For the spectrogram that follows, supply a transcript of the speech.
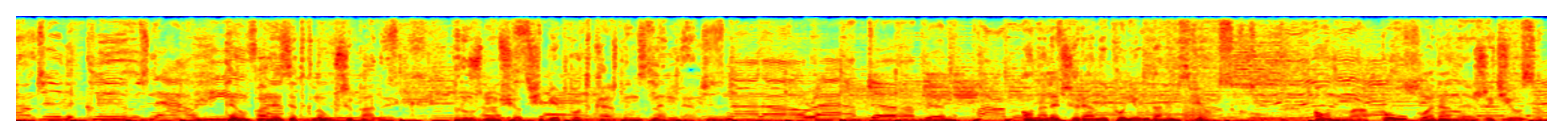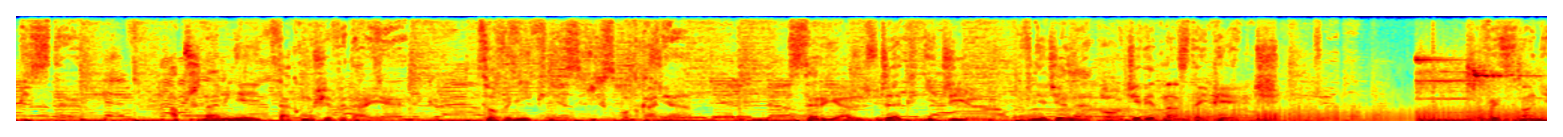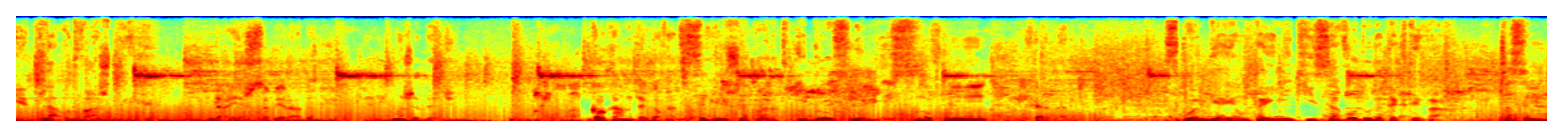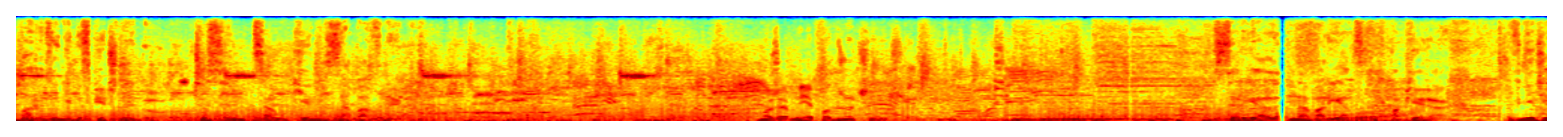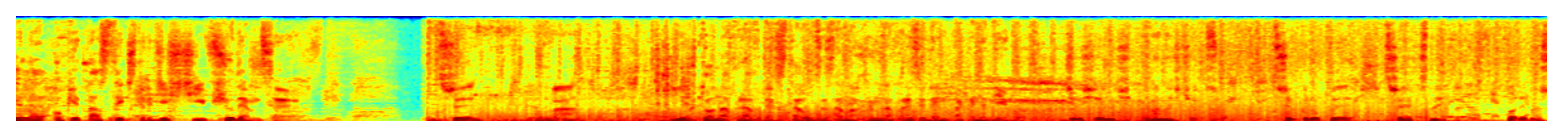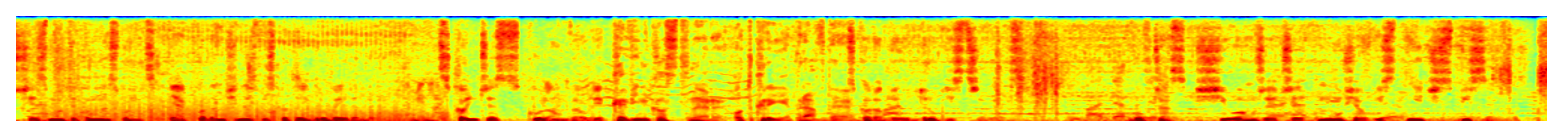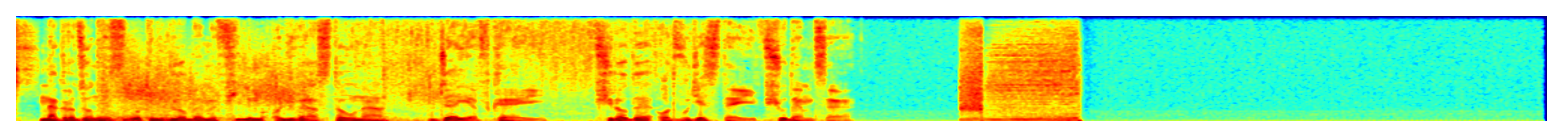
Tę parę zetknął przypadek. Różnią się od siebie pod każdym względem. Ona leczy rany po nieudanym związku. On ma poukładane życie osobiste. A przynajmniej tak mu się wydaje. Co wyniknie z ich spotkania? Serial Jack i Jill w niedzielę o 19.05. Wyzwanie dla odważnych. Dajesz sobie radę? Może być. Kocham tego faceta. Sybil Shepard i Bruce Willis Mów mi Herbert. zgłębiają tajniki zawodu detektywa. Czasem bardzo niebezpiecznego, czasem całkiem zabawnego. Może mnie podrzucisz? Serial na wariackich papierach. W niedzielę o 15.40 w siódemce. Trzy, dwa, Kto naprawdę stał za zamachem na prezydenta Kennedy'ego? 10, 12 osób. Trzy grupy, trzech snajperów. Porywasz się z motyką na słońce. Jak podam ci nazwisko tej grubej ryby, skończę z kulą we łbie. Kevin Costner odkryje prawdę. Skoro był drugi strzelec, wówczas siłą rzeczy musiał istnieć spisek. Nagrodzony Złotym Globem film Olivera Stone'a JFK. W środę o 20 w siódemce.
